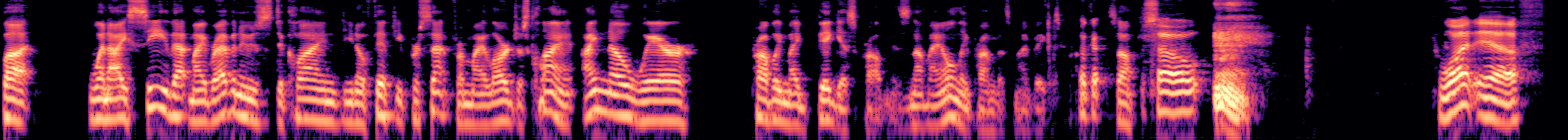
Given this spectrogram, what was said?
But when I see that my revenues declined, you know, fifty percent from my largest client, I know where probably my biggest problem is. Not my only problem, but it's my biggest problem. Okay, so so what if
